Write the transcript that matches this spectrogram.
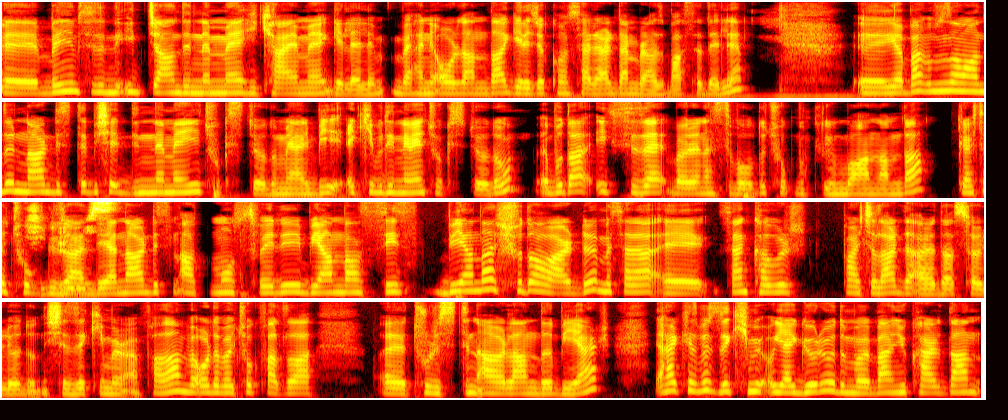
e, benim sizin ilk canlı dinleme hikayeme gelelim ve hani oradan da gelecek konserlerden biraz bahsedelim. E, ya ben uzun zamandır Nardis'te bir şey dinlemeyi çok istiyordum. Yani bir ekibi dinlemeyi çok istiyordum. E, bu da ilk size böyle nasip oldu. Çok mutluyum bu anlamda. Gerçekten çok Teşekkür güzeldi. Yani Nardis'in atmosferi bir yandan siz bir yandan şu da vardı. Mesela e, sen cover parçalar da arada söylüyordun. İşte Zeki Müren falan ve orada böyle çok fazla e, turistin ağırlandığı bir yer. Herkes böyle Zeki ya görüyordum böyle ben yukarıdan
